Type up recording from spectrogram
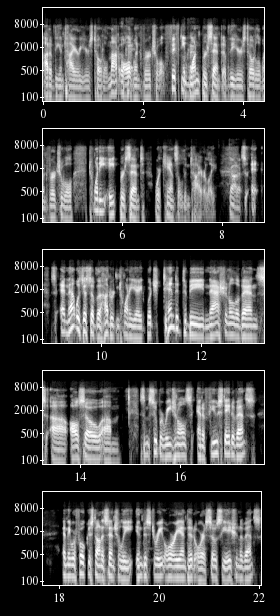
out of the entire year's total. Not okay. all went virtual. 51% okay. of the year's total went virtual. 28% were canceled entirely. Got it. So, eh, and that was just of the 128, which tended to be national events, uh, also um, some super regionals, and a few state events and they were focused on essentially industry oriented or association events.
